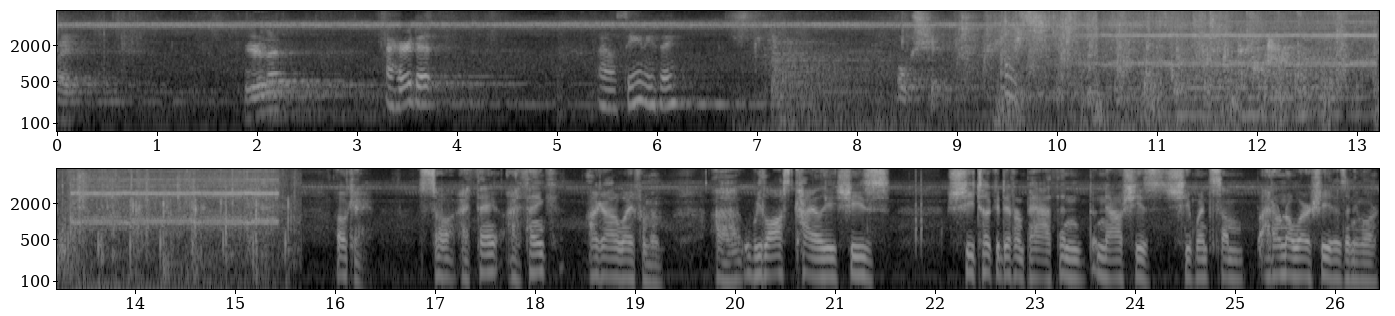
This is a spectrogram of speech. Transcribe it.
Wait. You hear that? I heard it. I don't see anything. Oh shit. Okay, so I think I think I got away from him. Uh, we lost Kylie. She's she took a different path, and now she's she went some. I don't know where she is anymore.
